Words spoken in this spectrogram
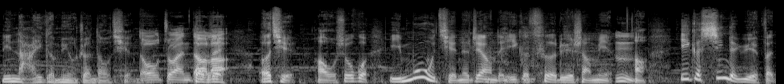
你哪一个没有赚到钱？都赚到了。而且，好，我说过，以目前的这样的一个策略上面，嗯，啊，一个新的月份。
